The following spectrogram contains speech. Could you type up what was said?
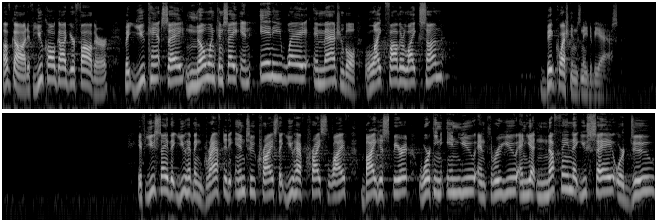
of God, if you call God your father, but you can't say, no one can say in any way imaginable, like father, like son, big questions need to be asked. if you say that you have been grafted into Christ, that you have Christ's life by His Spirit working in you and through you, and yet nothing that you say or do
